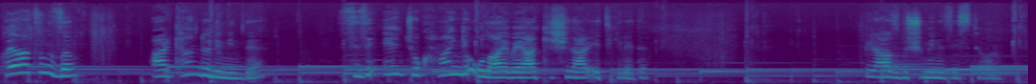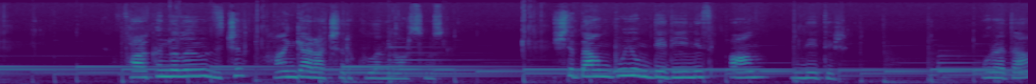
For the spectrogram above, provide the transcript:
Hayatınızın erken döneminde sizi en çok hangi olay veya kişiler etkiledi? Biraz düşünmenizi istiyorum. Farkındalığınız için hangi araçları kullanıyorsunuz? İşte ben buyum dediğiniz an nedir? Orada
